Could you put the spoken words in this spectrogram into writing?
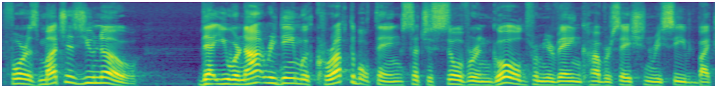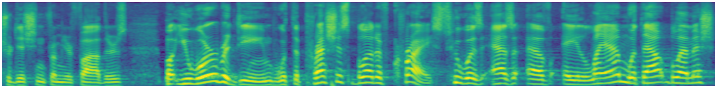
For as much as you know that you were not redeemed with corruptible things, such as silver and gold, from your vain conversation received by tradition from your fathers, but you were redeemed with the precious blood of Christ, who was as of a lamb without blemish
